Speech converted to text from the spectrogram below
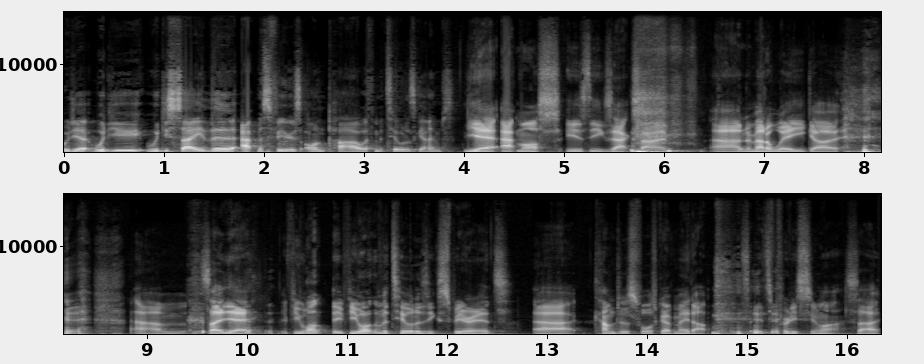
Would you would you would you say the atmosphere is on par with Matilda's games? Yeah, Atmos is the exact same, uh, no matter where you go. um, so yeah, if you want if you want the Matildas experience, uh, come to a Sports Grad meetup. It's, it's pretty similar. So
